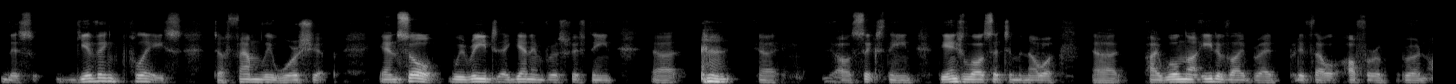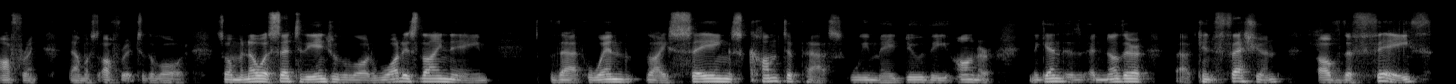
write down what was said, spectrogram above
this giving place to family worship, and so we read again in verse 15. Uh, uh, uh, 16, the angel Lord said to Manoah, uh, I will not eat of thy bread, but if thou offer a burnt offering, thou must offer it to the Lord. So Manoah said to the angel of the Lord, What is thy name? That when thy sayings come to pass, we may do thee honor. And again, another uh, confession of the faith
